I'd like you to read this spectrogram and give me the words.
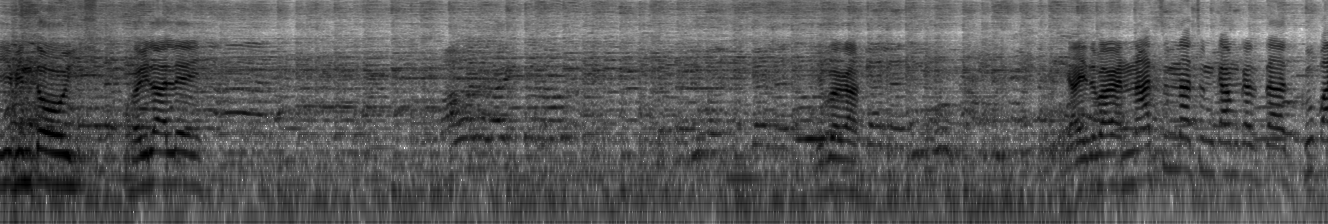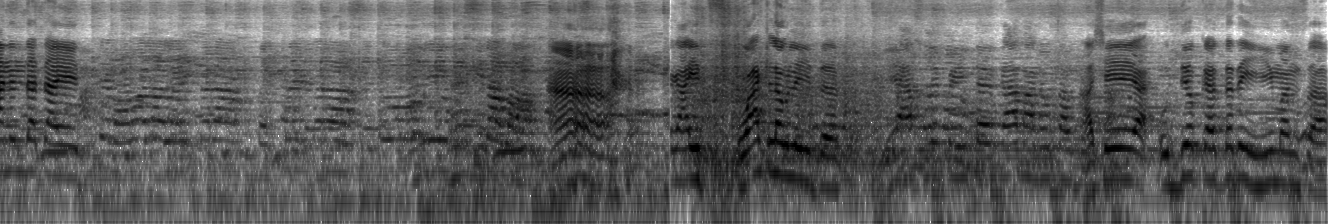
ही भिंत होईला आले. हे बघा. गाईज बघा नाचून नाचून काम करतात. खूप आनंदात आहेत. हा. काही वाट लावलं इथं. हे असले पेंटर का मागवतात असे उद्योग करतात ही माणसा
